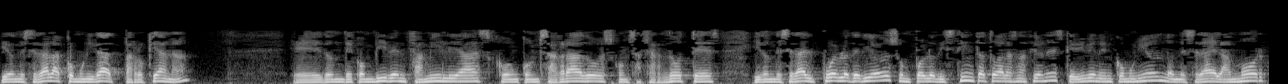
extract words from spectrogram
y donde se da la comunidad parroquiana, eh, donde conviven familias con consagrados, con sacerdotes, y donde se da el pueblo de Dios, un pueblo distinto a todas las naciones, que viven en comunión, donde se da el amor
